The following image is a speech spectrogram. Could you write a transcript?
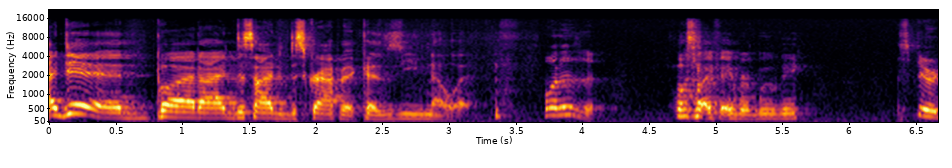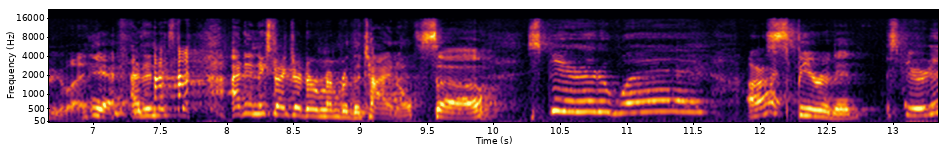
I did, but I decided to scrap it because you know it. What is it? What's my favorite movie? Spirited Away. Yeah, I didn't expect I didn't expect her to remember the title. So Spirited Away. All right. Spirited. Spirited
